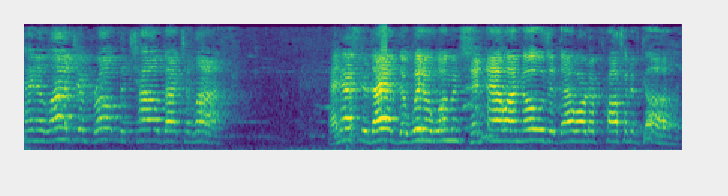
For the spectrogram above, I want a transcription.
And Elijah brought the child back to life. And after that, the widow woman said, Now I know that thou art a prophet of God.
